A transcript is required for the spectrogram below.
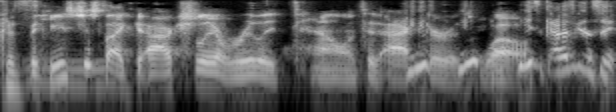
Because But he's just like actually a really talented actor He's- as well. He's, I was gonna say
